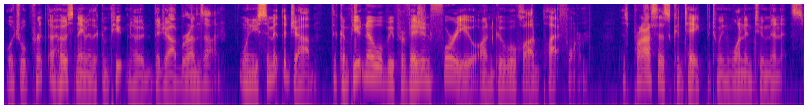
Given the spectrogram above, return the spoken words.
which will print the host name of the compute node the job runs on. When you submit the job, the compute node will be provisioned for you on Google Cloud Platform. This process can take between 1 and 2 minutes.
